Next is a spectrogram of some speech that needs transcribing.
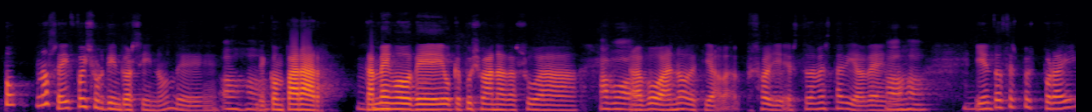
po, non sei, foi xurdindo así, non? De, Ajá. de comparar Tamén o de o que puxo Ana da súa A boa. aboa, non? Decía, pues, oye, isto tamén estaría ben, non? Ajá. E entonces, pues, por aí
